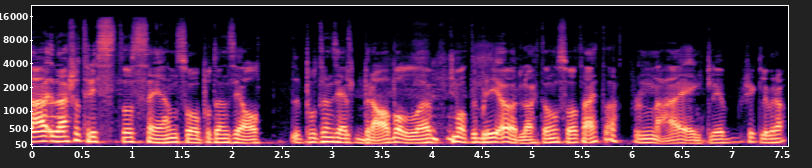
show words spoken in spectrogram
det er, det er så trist å se en så potensialt potensielt bra bolle på en måte bli ødelagt av noe så teit. da For den er egentlig skikkelig bra.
